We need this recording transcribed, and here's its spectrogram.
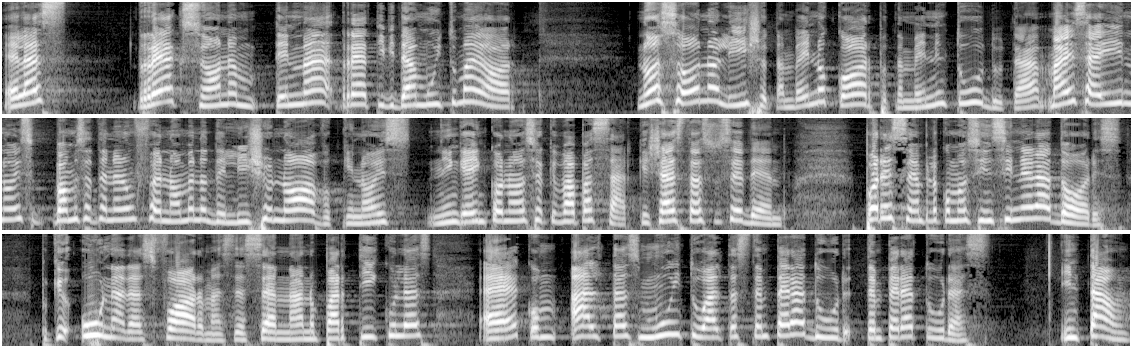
elas reacciona, tem uma reatividade muito maior. Não só no lixo, também no corpo, também em tudo, tá? Mas aí nós vamos a ter um fenômeno de lixo novo, que nós ninguém conhece o que vai passar, que já está sucedendo. Por exemplo, como os incineradores, porque uma das formas de ser nanopartículas é com altas, muito altas temperaturas. Então,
